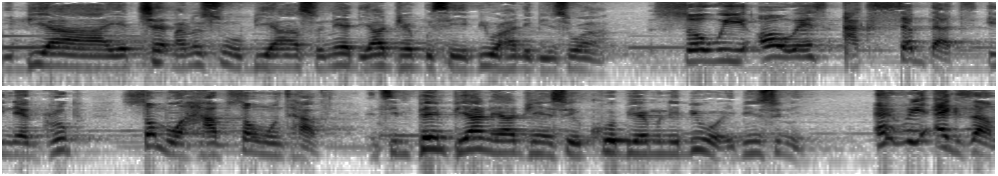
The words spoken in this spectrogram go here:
Biribiaa yɛkyɛ ma no so obiaa so na yɛde adwene bu sɛ ebi wɔ ha na ebi nso a So we always accept that in a group, some will have, some won't have. nti mpɛn pii na yɛadwene sɛ ekuo biara mu no ebi wɔ ebi nso ni. Every exam,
